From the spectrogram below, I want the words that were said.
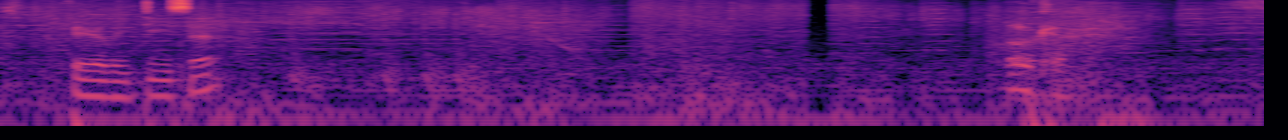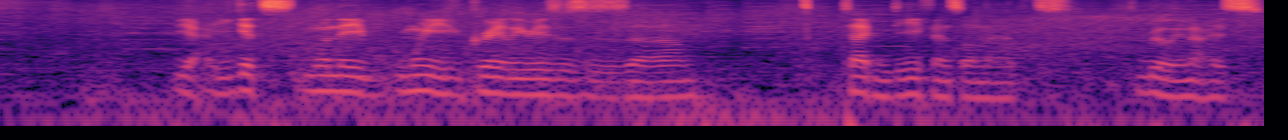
It's fairly decent. Okay. Yeah, he gets when they when he greatly raises his uh, attack and defense on that. It's, really nice.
